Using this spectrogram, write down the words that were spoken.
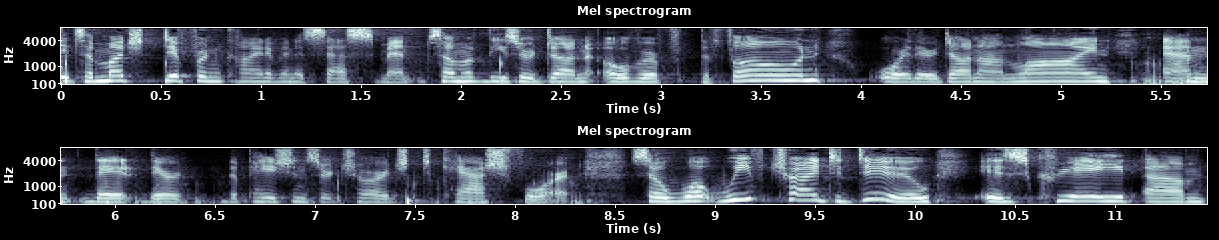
it's a much different kind of an assessment. Some of these are done over the phone or they're done online and they, they're, the patients are charged cash for it. So, what we've tried to do is create um,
